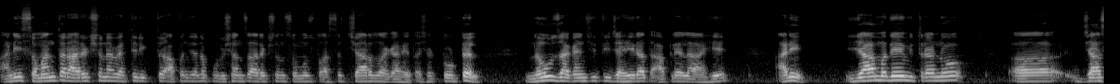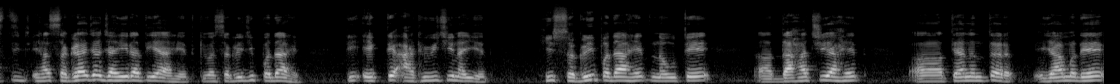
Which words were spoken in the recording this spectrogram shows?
आणि समांतर आरक्षणाव्यतिरिक्त आपण ज्यांना पुरुषांचं आरक्षण समजतो असं चार जागा आहेत. अशा टोटल नऊ जागांची ती जाहिरात आपल्याला आहे. आणि यामध्ये मित्रांनो जास्ती ह्या सगळ्या ज्या जाहिराती आहेत किंवा सगळी जी पदं आहेत ती एक ते आठवीची नाही आहेत ही सगळी पदं आहेत नऊ ते दहाची आहेत. त्यानंतर यामध्ये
